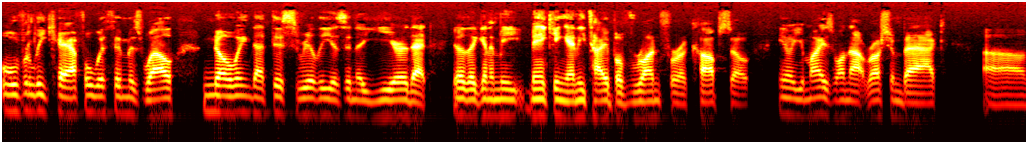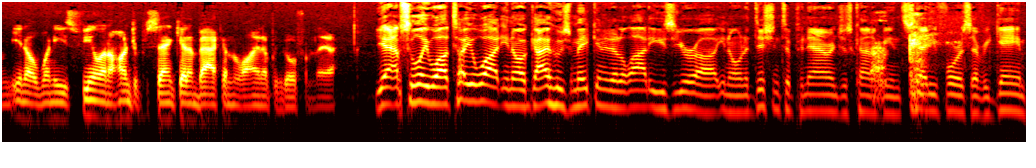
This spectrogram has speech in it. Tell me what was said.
overly careful with him as well, knowing that this really isn't a year that you know they're going to be making any type of run for a cup. So you know you might as well not rush him back. Um, you know when he's feeling 100%, get him back in the lineup and go from there. Yeah, absolutely. Well, I'll tell you what, you know, a guy who's making it a lot easier, uh, you know, in addition to Panarin just kind of being steady for us every game.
